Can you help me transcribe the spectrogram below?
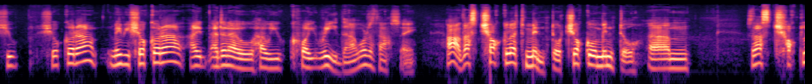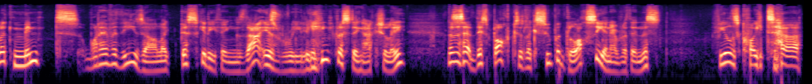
Shukora. Maybe Shukora? I, I don't know how you quite read that. What does that say? Ah, that's chocolate mint or choco minto. Um, so that's chocolate mint, whatever these are, like biscuity things. That is really interesting, actually. As I said, this box is like super glossy and everything. This feels quite a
